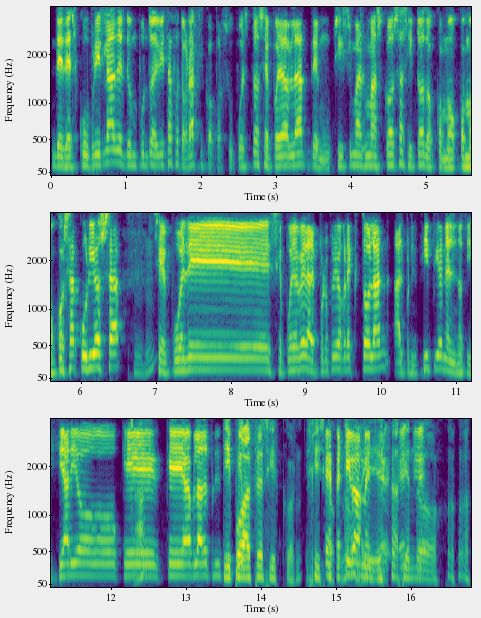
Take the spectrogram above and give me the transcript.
de descubrirla desde un punto de vista fotográfico. Por supuesto, se puede hablar de muchísimas más cosas y todo. Como, como cosa curiosa, uh -huh. se puede se puede ver al propio Greg Tolan al principio en el noticiario que, ah. que habla del principio. Tipo Alfred Hitchcock. Hitchcock efectivamente. ¿no? haciendo...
